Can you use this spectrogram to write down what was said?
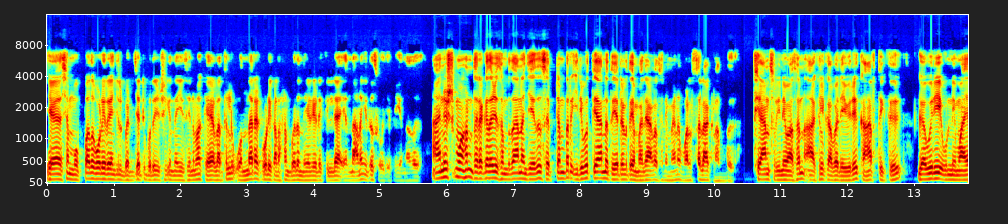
ഏകദേശം മുപ്പത് കോടി റേഞ്ചിൽ ബഡ്ജറ്റ് പ്രതീക്ഷിക്കുന്ന ഈ സിനിമ കേരളത്തിൽ ഒന്നര കോടി കളക്ഷൻ പോലും നേടിയെടുക്കില്ല എന്നാണ് ഇത് സൂചിപ്പിക്കുന്നത്. അനുഷ് മോഹൻ തിരക്കഥ സംവിധാനം ചെയ്ത് സെപ്റ്റംബർ ഇരുപത്തിയാറിന് തിയേറ്ററിലെത്തിയ മലയാള സിനിമയാണ് വത്സല ക്ലബ്ബ്. ധ്യാൻ ശ്രീനിവാസൻ അഖിൽ കവലേവര് കാർത്തിക് ഗൗരി ഉണ്ണിമായ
